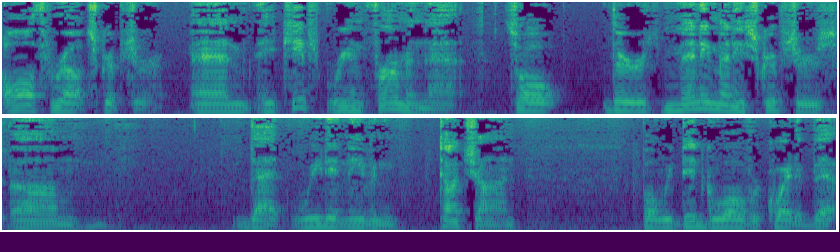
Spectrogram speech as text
all throughout Scripture, and He keeps reaffirming that. So there's many, many scriptures um, that we didn't even touch on, but we did go over quite a bit.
